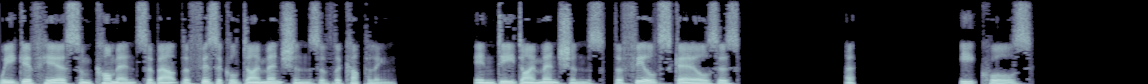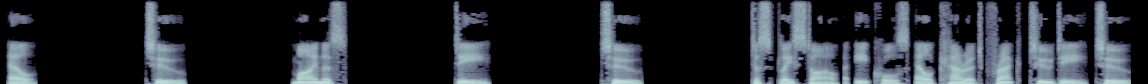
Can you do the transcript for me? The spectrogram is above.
We give here some comments about the physical dimensions of the coupling. In d dimensions, the field scales as a equals L two minus D two display style equals L caret frac 2D 2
